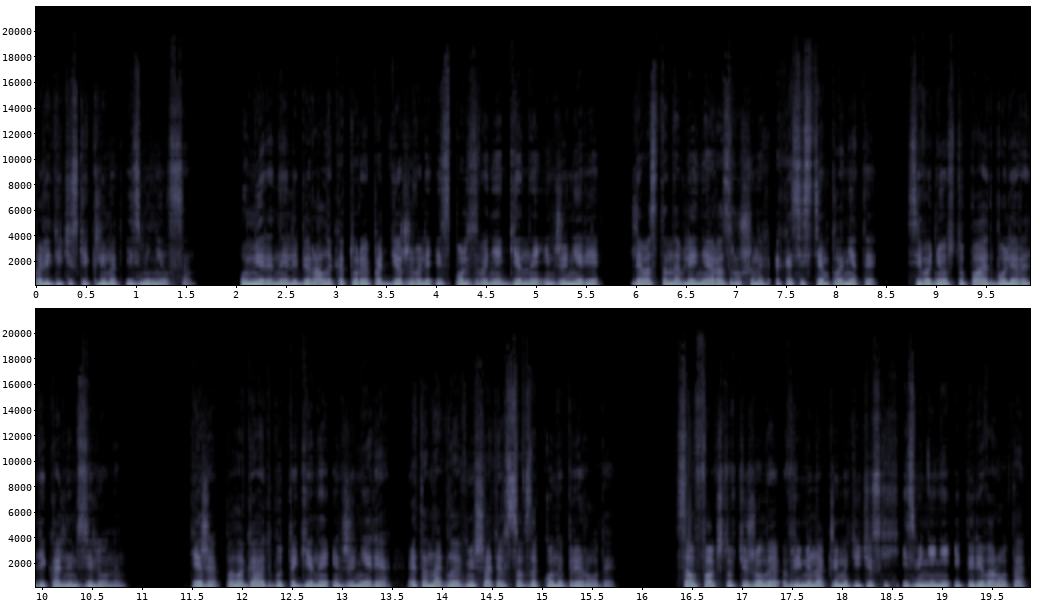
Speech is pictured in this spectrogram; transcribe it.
Политический климат изменился. Умеренные либералы, которые поддерживали использование генной инженерии для восстановления разрушенных экосистем планеты, сегодня уступают более радикальным зеленым. Те же полагают, будто генная инженерия – это наглое вмешательство в законы природы. Сам факт, что в тяжелые времена климатических изменений и переворота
